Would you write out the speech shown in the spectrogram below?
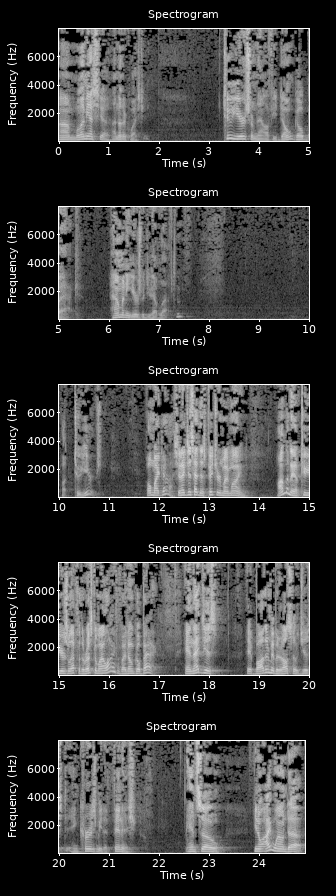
um, well, let me ask you another question. Two years from now, if you don't go back, how many years would you have left? What, two years? Oh my gosh. And I just had this picture in my mind. I'm going to have two years left for the rest of my life if I don't go back. And that just, it bothered me, but it also just encouraged me to finish. And so, you know, I wound up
